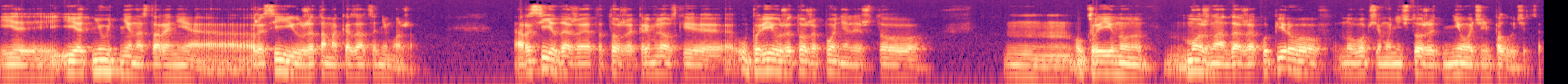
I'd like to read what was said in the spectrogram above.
и, и отнюдь не на стороне России уже там оказаться не можем. Россия даже это тоже, кремлевские упыри уже тоже поняли, что Украину можно даже оккупировав, ну, в общем, уничтожить не очень получится.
